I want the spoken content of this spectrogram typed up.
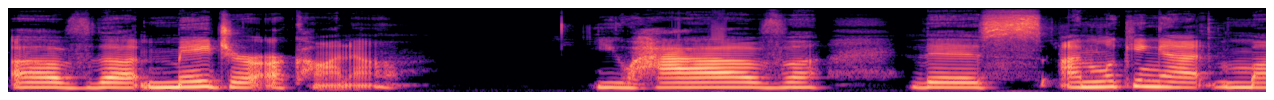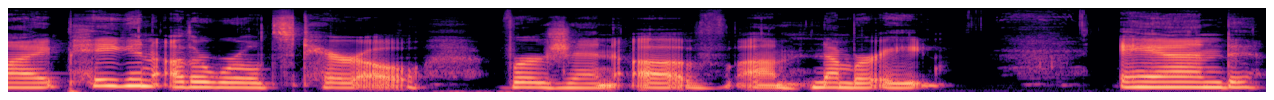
of the major arcana. You have this, I'm looking at my Pagan Otherworlds Tarot version of um, number eight. And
